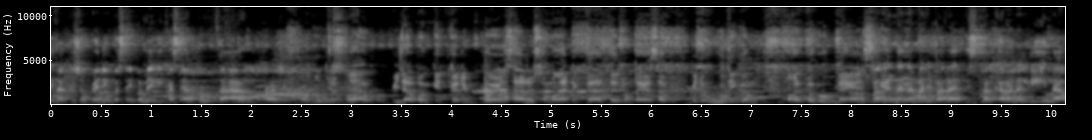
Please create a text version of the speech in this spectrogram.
Hindi natin siya pwedeng basta ipamigay kasi approved na ang project for Yun pa, binabanggit ko rin po yan sa, ano, sa mga nagtatanong. Kaya sabi ko, binubuti kang makipag-ugnayan maganda naman yung para at least magkaroon ng linaw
